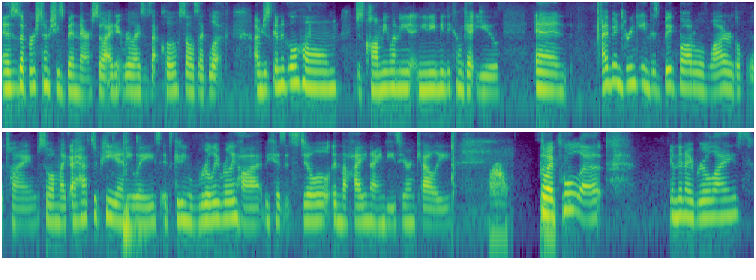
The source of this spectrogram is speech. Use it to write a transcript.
and this is the first time she's been there so i didn't realize it was that close. So i was like look i'm just gonna go home. Just call me when you, you need me to come get you. And i've been drinking this big bottle of water the whole time so i'm like i have to pee anyways. It's getting really really hot because it's still in the high 90s here in cali. Wow. So i pull up and then i realize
